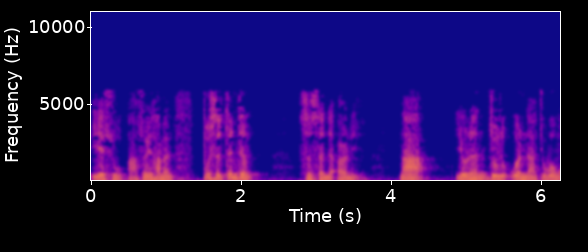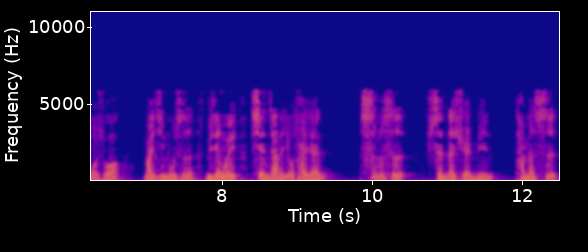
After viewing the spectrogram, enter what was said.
耶稣啊，所以他们不是真正是神的儿女。那有人就是问呢，就问我说：“麦基牧师，你认为现在的犹太人是不是神的选民？他们是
